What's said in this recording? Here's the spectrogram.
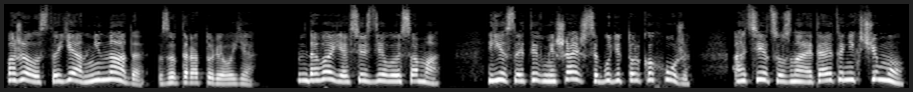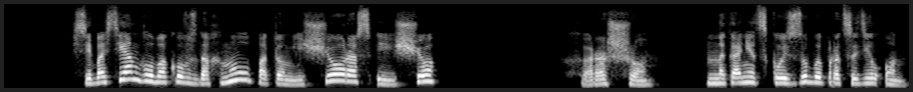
«Пожалуйста, Ян, не надо!» — затараторила я. «Давай я все сделаю сама. Если ты вмешаешься, будет только хуже. Отец узнает, а это ни к чему». Себастьян глубоко вздохнул, потом еще раз и еще. «Хорошо», — наконец сквозь зубы процедил он.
